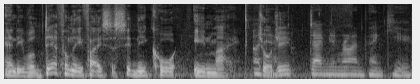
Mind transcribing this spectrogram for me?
and he will definitely face a Sydney court in May. Okay. Georgie? Damien Ryan, thank you.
